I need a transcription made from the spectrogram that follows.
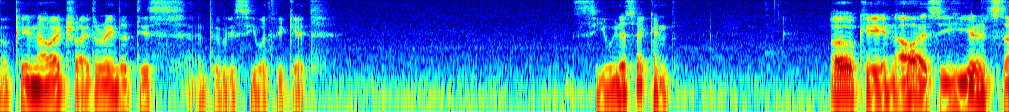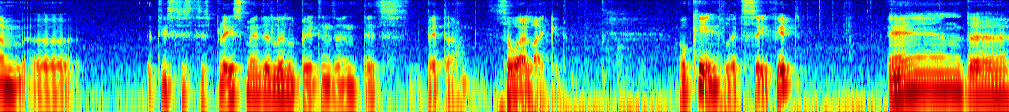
Okay, now I try to render this and we will see what we get. See you in a second. Okay, now I see here some uh, this is displacement a little bit and, and that's better. So I like it. Okay, let's save it. And uh,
